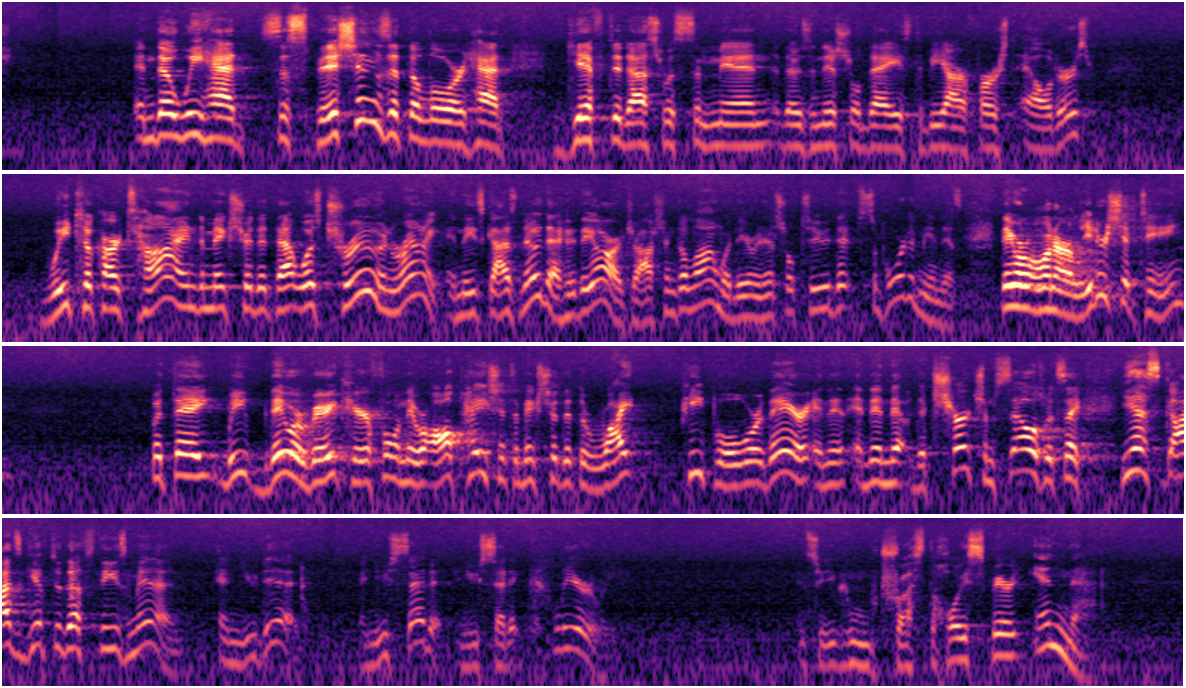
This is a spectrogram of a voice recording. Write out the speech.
And though we had suspicions that the Lord had gifted us with some men those initial days to be our first elders, we took our time to make sure that that was true and right. And these guys know that, who they are. Josh and Delon were the initial two that supported me in this. They were on our leadership team, but they, we, they were very careful and they were all patient to make sure that the right people were there. And then, and then the, the church themselves would say, Yes, God's gifted us these men. And you did. And you said it. And you said it clearly. And so you can trust the Holy Spirit in that.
